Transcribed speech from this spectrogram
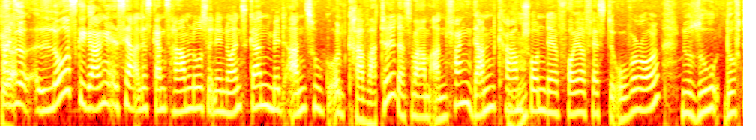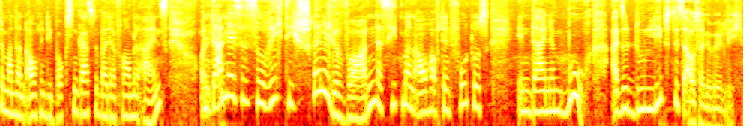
Also ja. losgegangen ist ja alles ganz harmlos in den 90ern mit Anzug und Krawatte. Das war am Anfang. Dann kam mhm. schon der feuerfeste Overall. Nur so durfte man dann auch in die Boxengasse bei der Formel 1. Und richtig. dann ist es so richtig schrill geworden. Das sieht man auch auf den Fotos in deinem Buch. Also du liebst es außergewöhnlich.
